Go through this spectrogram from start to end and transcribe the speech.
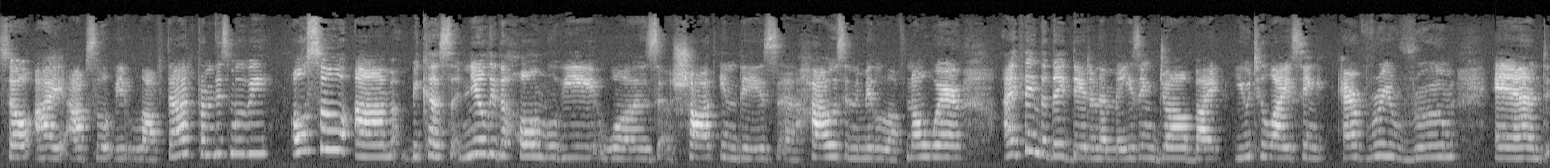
so I absolutely love that from this movie. Also, um, because nearly the whole movie was shot in this uh, house in the middle of nowhere, I think that they did an amazing job by utilizing every room and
